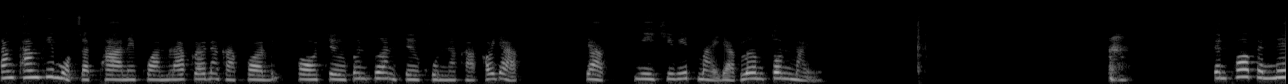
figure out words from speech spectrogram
ททั้งๆทที่หมดศรัทธาในความรักแล้วนะคะ พอพอเจอเพื่อนๆเจอคุณนะคะเขาอยากอยากมีชีวิตใหม่ อยากเริ่มต้นใหม่ เป็นพ่อเป็นแม่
